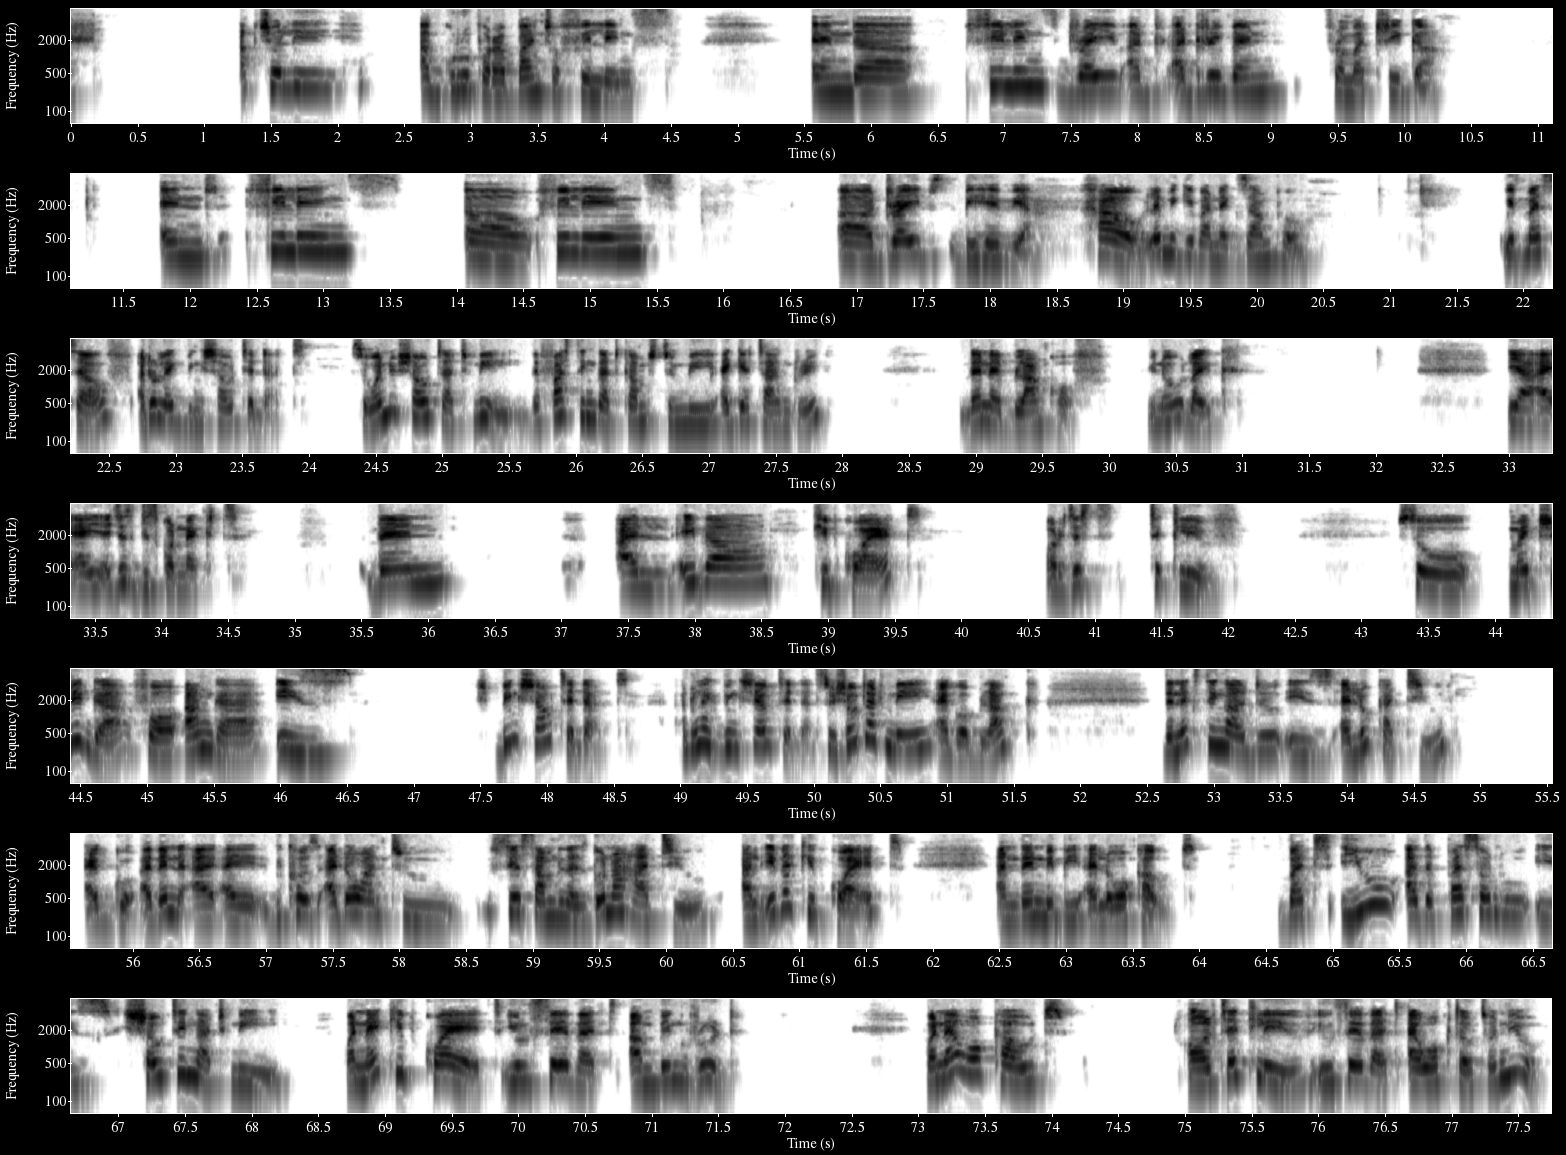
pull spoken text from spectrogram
actually a group or a bunch of feelings. And uh, feelings drive are, are driven from a trigger. And feelings, uh, feelings uh, drives behavior. How? Let me give an example. With myself, I don't like being shouted at. So when you shout at me, the first thing that comes to me, I get angry. Then I blank off. You know, like, yeah, I, I just disconnect. Then I'll either keep quiet or just take leave. So my trigger for anger is being shouted at. I don't like being shouted at. So shout at me, I go blank. The next thing I'll do is I look at you. I go and then I, I because I don't want to say something that's gonna hurt you, I'll either keep quiet and then maybe I'll walk out. But you are the person who is shouting at me. When I keep quiet, you'll say that I'm being rude. When I walk out, or take leave, You'll say that I walked out on you.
